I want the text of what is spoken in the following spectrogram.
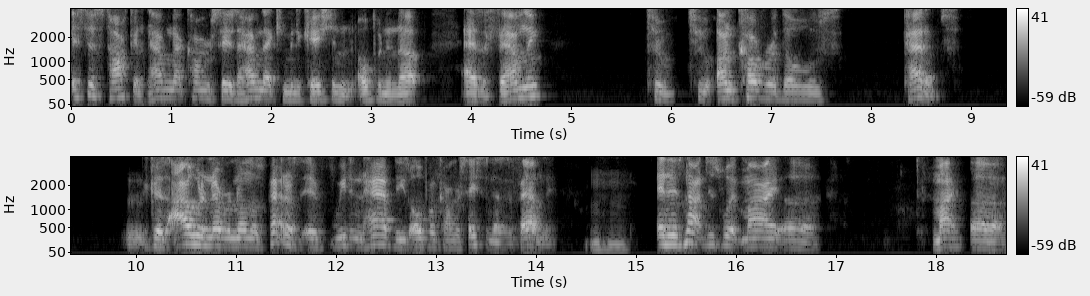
it's just talking, having that conversation, having that communication, and opening up as a family to to uncover those patterns. Mm. Because I would have never known those patterns if we didn't have these open conversations as a family. Mm-hmm. And it's not just with my uh my uh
